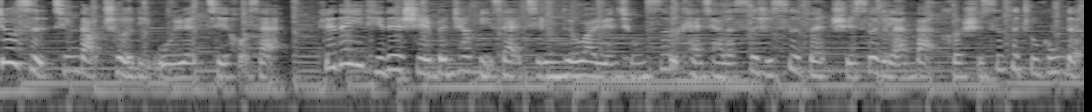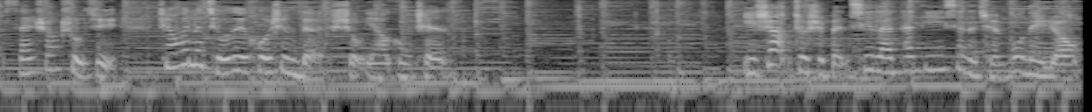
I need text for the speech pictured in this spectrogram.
就此，青岛彻底无缘季后赛。值得一提的是，本场比赛吉林队外援琼斯砍下了四十四分、十四个篮板和十四次助攻的三双数据，成为了球队获胜的首要功臣。以上就是本期篮坛第一线的全部内容。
